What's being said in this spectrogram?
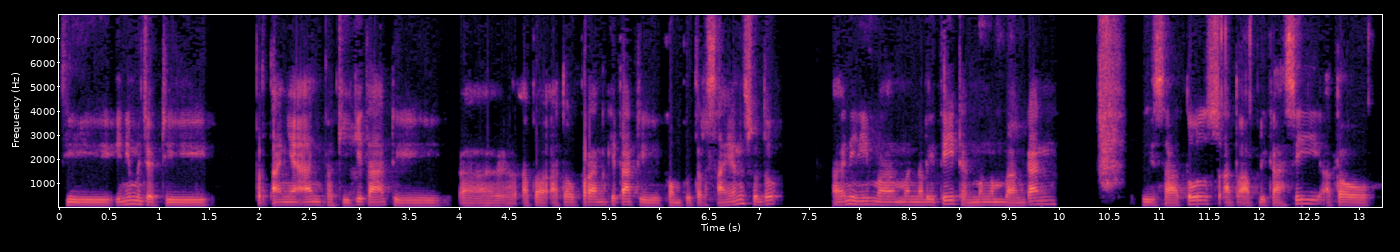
di ini menjadi pertanyaan bagi kita di uh, atau atau peran kita di computer science untuk uh, ini meneliti dan mengembangkan bisa tools atau aplikasi atau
